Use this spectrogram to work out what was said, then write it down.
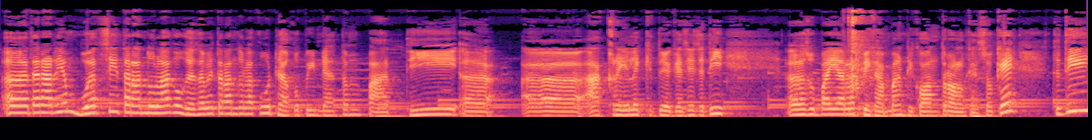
uh, terrarium buat si tarantulaku guys. Tapi tarantulaku udah aku pindah tempat di uh, uh, akrilik gitu ya guys ya. Jadi uh, supaya lebih gampang dikontrol guys oke? Okay? jadi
